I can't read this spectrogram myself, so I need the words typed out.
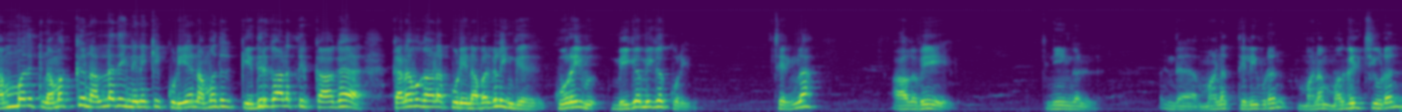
நம்மதுக்கு நமக்கு நல்லதை நினைக்கக்கூடிய நமது எதிர்காலத்திற்காக கனவு காணக்கூடிய நபர்கள் இங்கு குறைவு மிக மிக குறைவு. சரிங்களா? ஆகவே நீங்கள் இந்த மன தெளிவுடன் மன மகிழ்ச்சியுடன்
